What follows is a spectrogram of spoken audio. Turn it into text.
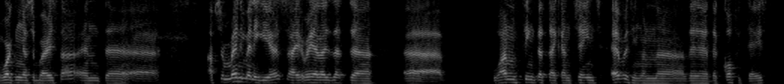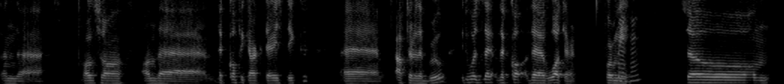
working as a barista. And uh, after many, many years, I realized that uh, uh, one thing that I can change everything on the, the coffee taste and also on the, the coffee characteristic after the brew, it was the, the, the water for me. Mm-hmm. So um,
